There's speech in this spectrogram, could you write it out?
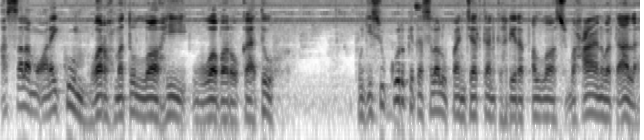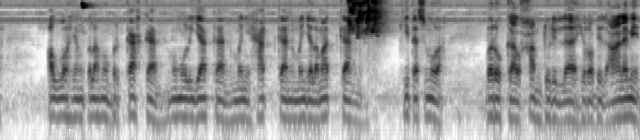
Assalamualaikum warahmatullahi wabarakatuh. Puji syukur kita selalu panjatkan kehadirat Allah Subhanahu wa taala. Allah yang telah memberkahkan, memuliakan, menyehatkan, menyelamatkan kita semua. Barokah alhamdulillahirabbil alamin.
